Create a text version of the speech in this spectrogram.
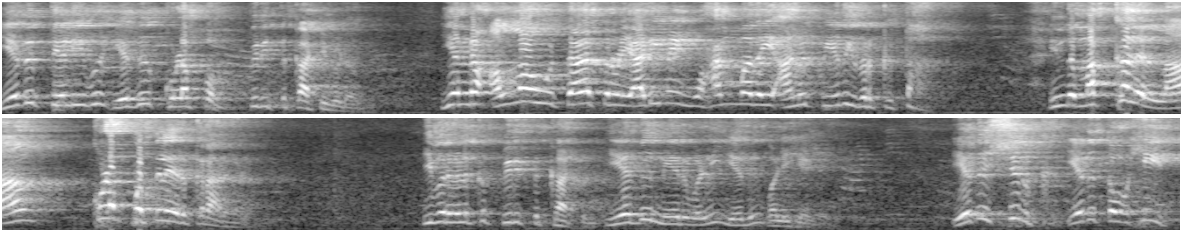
எது தெளிவு எது குழப்பம் பிரித்து காட்டிவிடும். என்ற அல்லாஹ் தன்னுடைய அடிமை முகம்மதை அனுப்பியது இதற்குத்தான். இந்த மக்கள் எல்லாம் குழப்பத்தில் இருக்கிறார்கள். இவர்களுக்கு பிரித்து காட்டும். எது நேர்வழி எது வழிகேடு? எது ஷிர்க் எது தௌஹீத்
